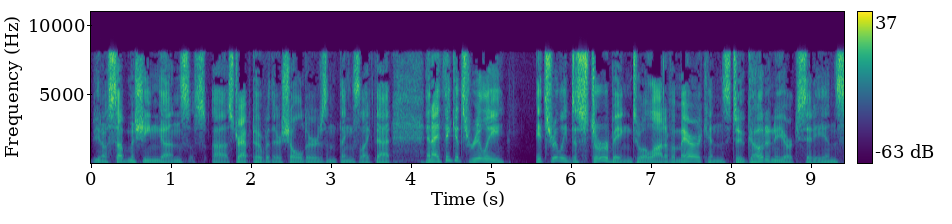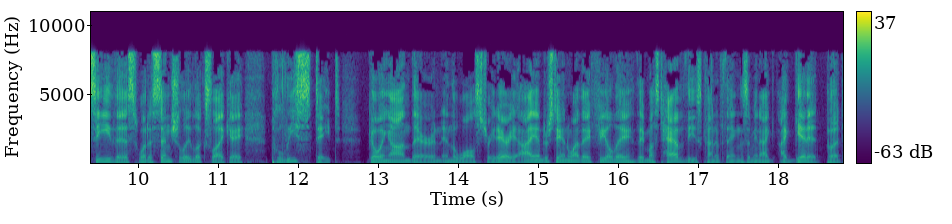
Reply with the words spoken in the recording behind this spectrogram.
you know submachine guns uh, strapped over their shoulders and things like that. And I think it's really it's really disturbing to a lot of Americans to go to New York City and see this, what essentially looks like a police state going on there in, in the Wall Street area. I understand why they feel they, they must have these kind of things. I mean, I, I get it, but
